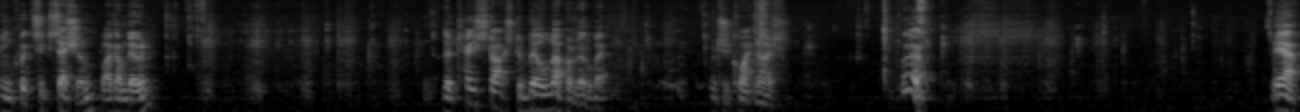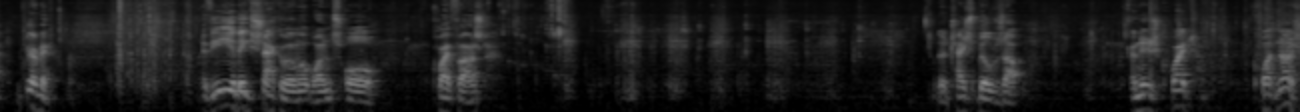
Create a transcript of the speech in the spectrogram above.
in quick succession, like I'm doing, the taste starts to build up a little bit, which is quite nice. Yeah. Yeah, if you eat a big stack of them at once or quite fast, the taste builds up and it is quite, quite nice.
